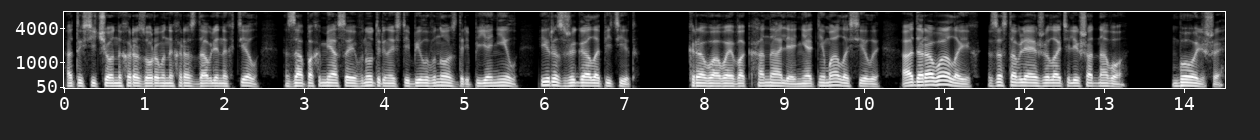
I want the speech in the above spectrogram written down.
от иссечённых, разорванных, раздавленных тел. Запах мяса и внутренности бил в ноздри, пьянил и разжигал аппетит. Кровавая вакханалия не отнимала силы, а даровала их, заставляя желать лишь одного. Больше,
